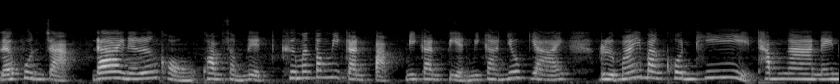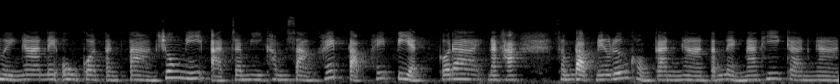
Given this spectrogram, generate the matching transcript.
แล้วคุณจะได้ในเรื่องของความสำเร็จ คือมันต้องมีการปรับ มีการเปลี่ยน มีการโยกย้าย หรือไม่บางคนที่ทำงานในหน่วยงานในองค์กรต่างๆ ช่วงนี้อาจจะมีคำสั่งให้ปรับให้เปลี่ยนก็ได้นะคะสำหรับในเรื่องของการงานตำแหน่งหน้าที่การงาน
